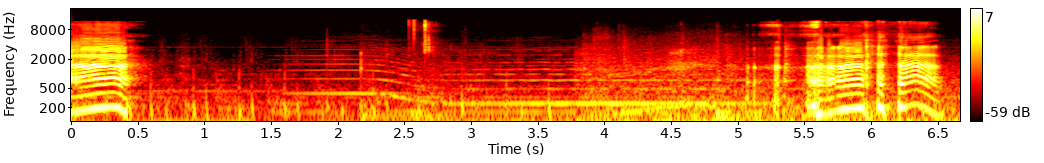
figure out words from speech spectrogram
Ah! Ah! No!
